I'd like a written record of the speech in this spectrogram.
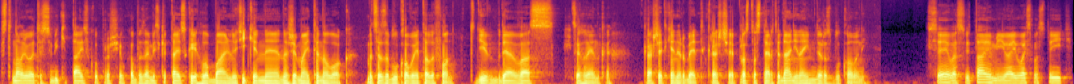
встановлювати собі китайську прошивку або замість китайської глобальну, тільки не нажимайте на лок, бо це заблоковує телефон. Тоді буде у вас цеглинка. Краще таке не робити. Краще просто стерти дані, на буде розблокований. Все, я вас вітаю, мій UI 8 стоїть.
